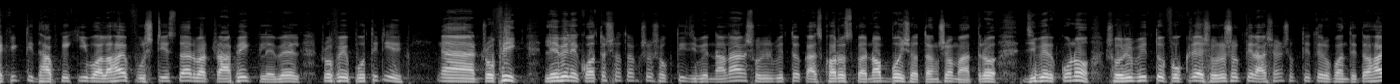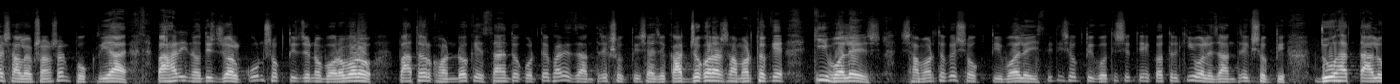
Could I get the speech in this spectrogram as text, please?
এক একটি ধাপকে কি বলা হয়? পুষ্টি স্তর বা ট্রাফিক লেভেল ট্রফিক প্রতিটি ট্রফিক লেভেলে কত শতাংশ শক্তি জীবের নানান শরীরবৃত্ত কাজ খরচ করে? নব্বই শতাংশ মাত্র। জীবের কোনো শরীরবৃত্ত প্রক্রিয়ায় সৌরশক্তির রাসায়নিক শক্তিতে রূপান্তরিত হয় সালোক সংশোধন প্রক্রিয়ায়। পাহাড়ি নদীর জল কোন শক্তির জন্য বড় বড় পাথর খণ্ডকে স্থানিত করতে পারে? যান্ত্রিক শক্তির সাহায্যে কার্য করার সামর্থ্যকে কি বলে? সামর্থ্যকে শক্তি বলে। স্থিতিশক্তি গতিশক্তি একত্রে কি বলে? যান্ত্রিক শক্তি। দু হাত তালু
